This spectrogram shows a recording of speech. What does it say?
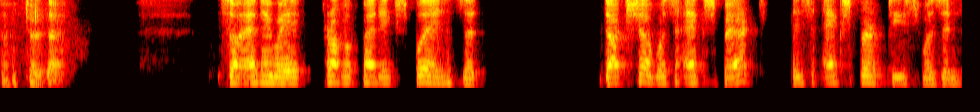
after that. So anyway, Prabhupada explains that Daksha was expert. His expertise was in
